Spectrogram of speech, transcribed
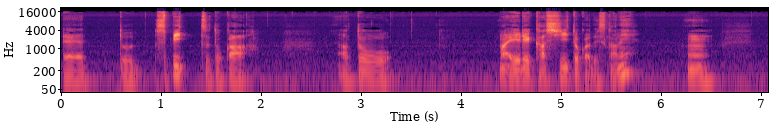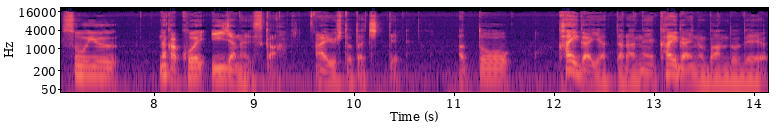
えー、っと、スピッツとか、あと、まあ、エレカシとかですかね。うん。そういう、なんか声いいじゃないですか。ああいう人たちって。あと、海外やったらね、海外のバンドで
